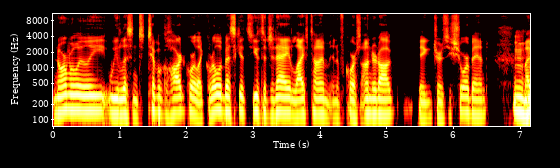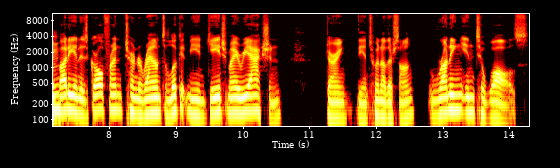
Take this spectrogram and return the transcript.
Normally, we listen to typical hardcore like Gorilla Biscuits, Youth of Today, Lifetime, and of course, Underdog, big Jersey Shore band. My Mhm. buddy and his girlfriend turned around to look at me and gauge my reaction during the Into Another song, Running Into Walls.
